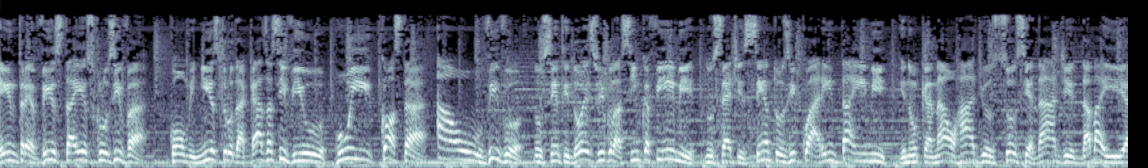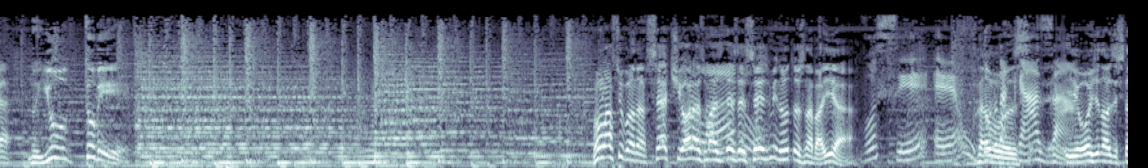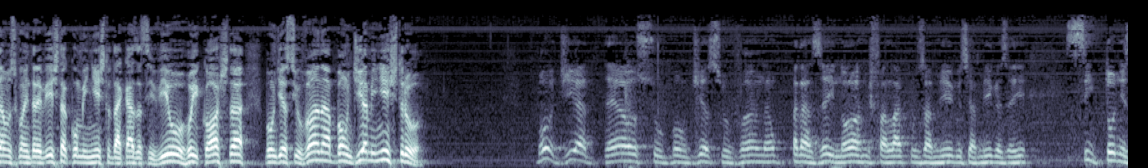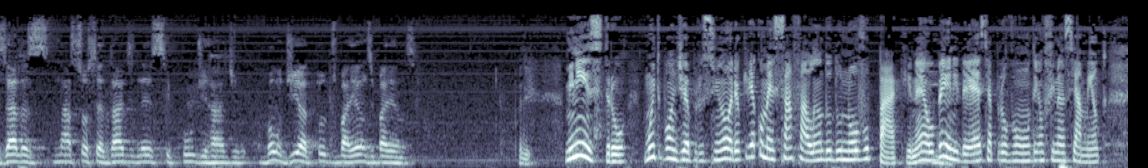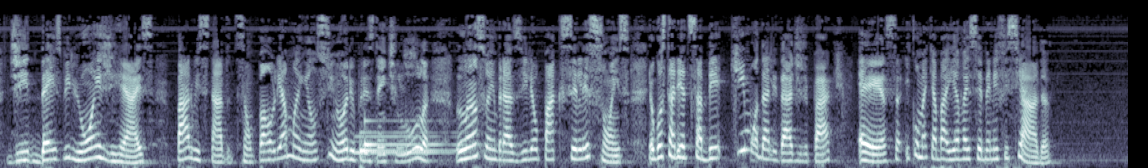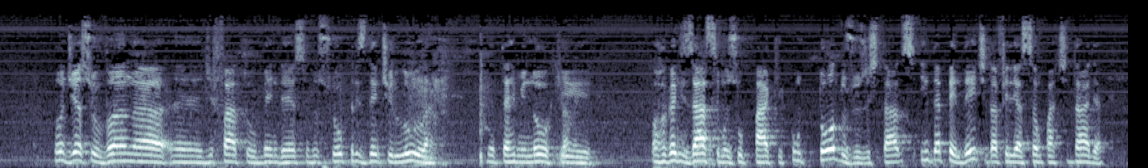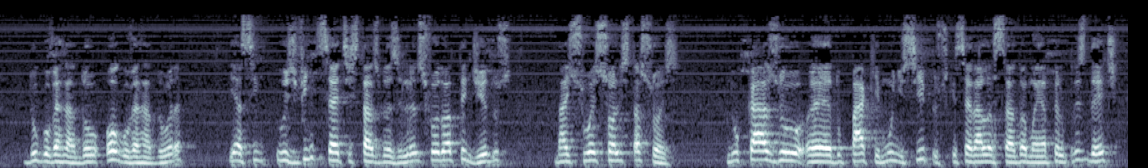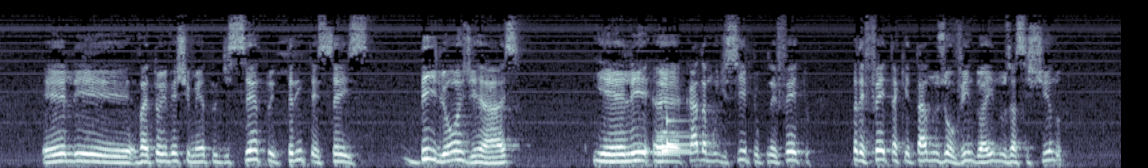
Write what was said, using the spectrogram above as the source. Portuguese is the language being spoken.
Entrevista exclusiva com o ministro da Casa Civil, Rui Costa, ao vivo no 102,5 FM, no 740 AM e no canal Rádio Sociedade da Bahia, no YouTube. Vamos lá, Silvana. 7 horas claro. mais 16 minutos na Bahia. Você é o Vamos. dono da casa. E hoje nós estamos com a entrevista com o ministro da Casa Civil, Rui Costa. Bom dia, Silvana. Bom dia, ministro. Bom dia, Delso. Bom dia, Silvana. É um prazer enorme falar com os amigos e amigas aí sintonizadas na sociedade nesse pool de rádio. Bom dia a todos baianos e baianas. Bom dia. Ministro, muito bom dia para o senhor. Eu queria começar falando do novo PAC, né? O BNDES aprovou ontem um financiamento de 10 bilhões de reais para o estado de São Paulo e amanhã o senhor e o presidente Lula lançam em Brasília o PAC Seleções. Eu gostaria de saber que modalidade de PAC é essa e como é que a Bahia vai ser beneficiada. Bom dia, Silvana. É, de fato, o BNDES do Sul, o presidente Lula determinou que organizássemos o PAC com todos os estados, independente da filiação partidária do governador ou governadora, e assim os 27 estados brasileiros foram atendidos nas suas solicitações. No caso é, do PAC Municípios, que será lançado amanhã pelo presidente, ele vai ter um investimento de 136 bilhões de reais e ele, é, cada município, prefeito, prefeita que está nos ouvindo aí, nos assistindo,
